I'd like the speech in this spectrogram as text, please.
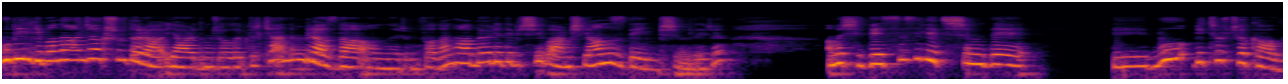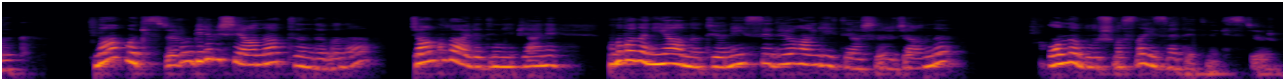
Bu bilgi bana ancak şurada yardımcı olabilir. Kendim biraz daha anlarım falan. Ha böyle de bir şey varmış, yalnız değilmişim derim. Ama şiddetsiz iletişimde e, bu bir tür çakallık. Ne yapmak istiyorum? Biri bir şey anlattığında bana can kulağıyla dinleyip yani bunu bana niye anlatıyor, ne hissediyor, hangi ihtiyaçları canlı onunla buluşmasına hizmet etmek istiyorum.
